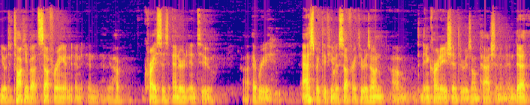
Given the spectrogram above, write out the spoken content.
you know, to talking about suffering and and, and you know, how Christ has entered into uh, every aspect of human suffering through his own um, the incarnation, through his own passion and, and death.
